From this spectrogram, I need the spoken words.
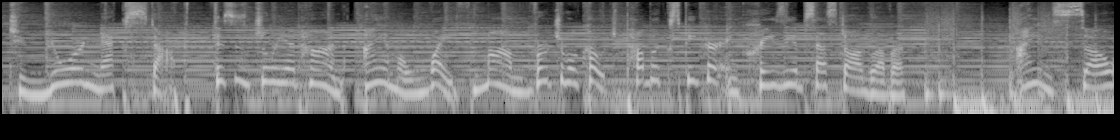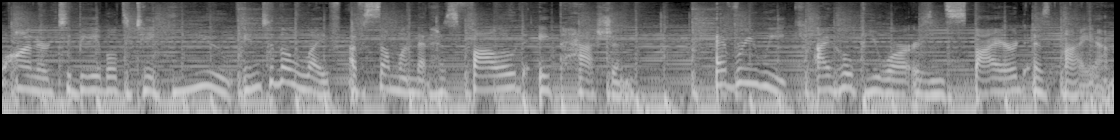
to your next stop. This is Juliette Hahn. I am a wife, mom, virtual coach, public speaker, and crazy obsessed dog lover. I am so honored to be able to take you into the life of someone that has followed a passion. Every week, I hope you are as inspired as I am.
